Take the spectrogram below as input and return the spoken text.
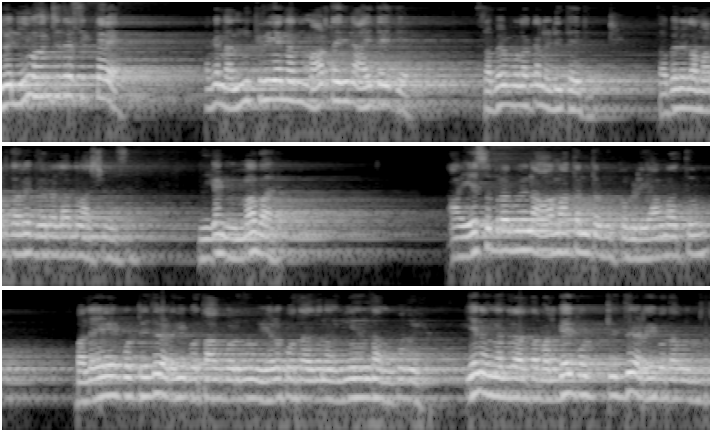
ಇವಾಗ ನೀವು ಹಂಚಿದ್ರೆ ಸಿಗ್ತಾರೆ. ಹಾಗೆ ನನ್ನ ಕ್ರಿಯೆ ನಾನು ಮಾಡ್ತಾ ಇದ್ದೀನಿ ಆಯ್ತೈತೆ ಸಭೆ ಮೂಲಕ ನಡೀತಾ ಇದೆ. ಸಭೆಲೆಲ್ಲ ಮಾಡ್ತಾವ್ರೆ ದೇವರೆಲ್ಲನೂ ಆಶೀರ್ವದಿಸಿ. ಈಗ ನಿಮ್ಮ ಬಾರಿ. ಆ ಯೇಸು ಪ್ರಭುವಿನ ಆ ಮಾತನ್ನು ತೆಗೆದುಕೋಬೇಡಿ ಆ ಮಾತು ಬಲೆ ಕೊಟ್ಟಿದ್ರೆ ಅಡುಗೆ ಗೊತ್ತಾಗ್ಬಾರ್ದು ಹೇಳ್ಕೊತಾ ಇದ್ದಾನೆ ಹಂಗೆ ಅಂತ ಹಂಗಂದ್ರೆ ಅರ್ಥ ಬಲಗೈ ಕೊಟ್ಟಿದ್ದು ಎಡಗೈ ಗೊತ್ತಾಗ್ಬಾರ್ದು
